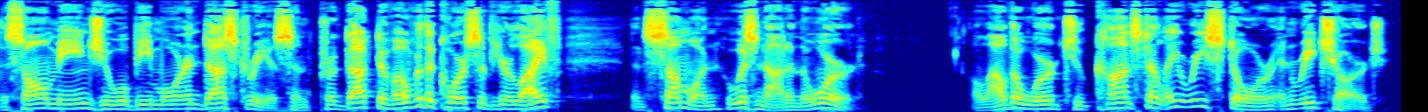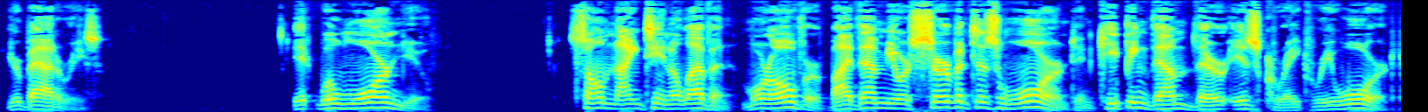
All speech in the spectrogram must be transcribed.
This all means you will be more industrious and productive over the course of your life than someone who is not in the Word. Allow the Word to constantly restore and recharge your batteries. It will warn you. Psalm 19:11 Moreover by them your servant is warned in keeping them there is great reward.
